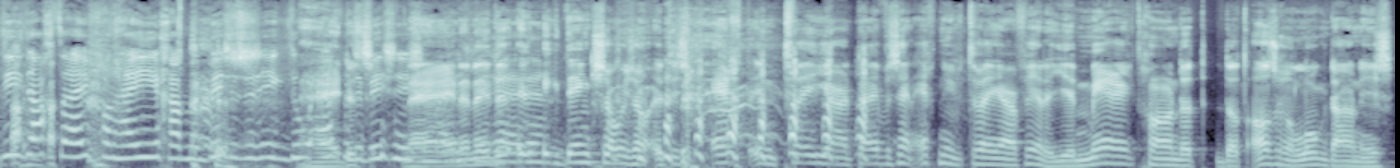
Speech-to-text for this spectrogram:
die dacht even van, hé, hey, je gaat mijn business, dus ik doe even dus- de business nee, nee, nee, nee. Ik denk sowieso, het is echt in twee jaar tijd. We zijn echt nu twee jaar verder. Je merkt gewoon dat, dat als er een lockdown is,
